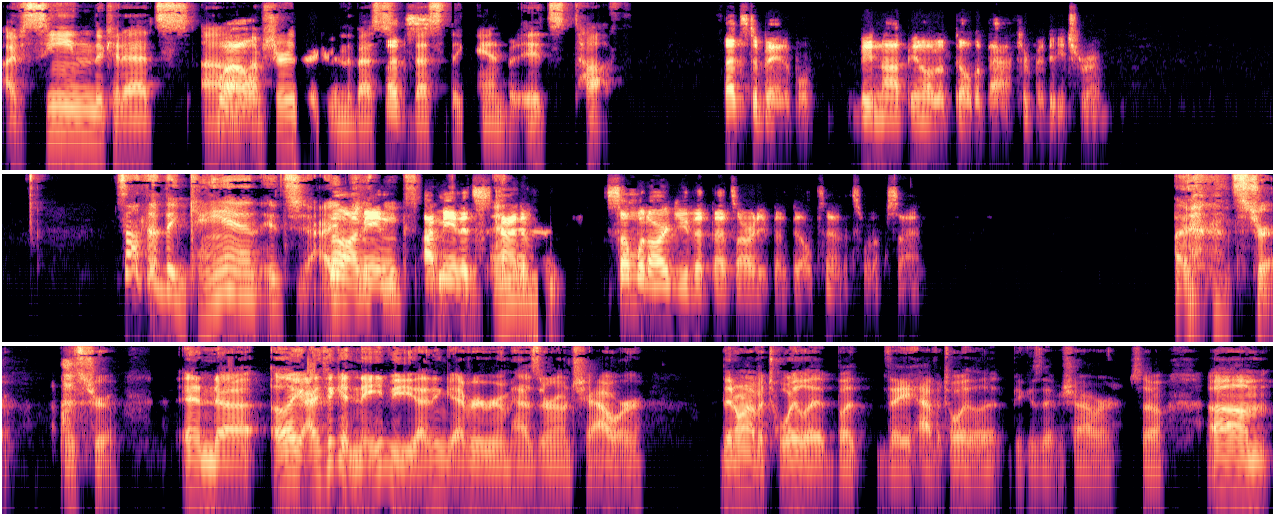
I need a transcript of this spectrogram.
I've seen the cadets. Um, Well, I'm sure they're doing the best best they can, but it's tough. That's debatable. Be not being able to build a bathroom at each room. It's not that they can. It's No, it's I mean, I mean, it's kind And of. Some would argue that that's already been built in. That's what I'm saying. That's true. That's true. And uh, like I think at Navy, I think every room has their own shower. They don't have a toilet, but they have a toilet because they have a shower. So um,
